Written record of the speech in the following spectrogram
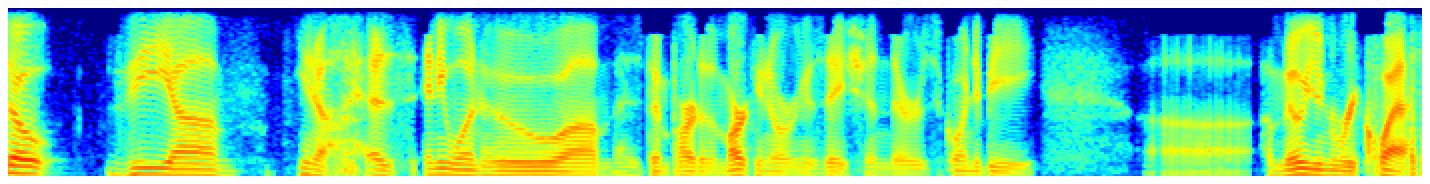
So the um, you know, as anyone who um, has been part of the marketing organization, there's going to be uh, a million requests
